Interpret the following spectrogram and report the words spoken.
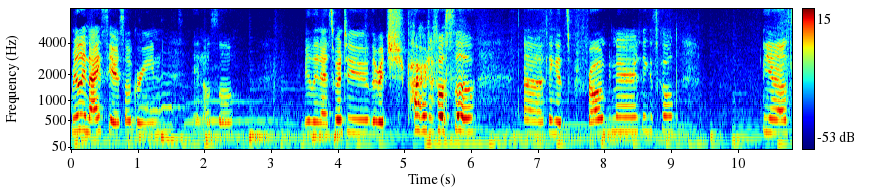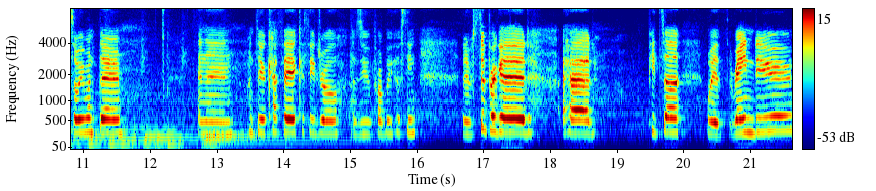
really nice here, so green, also really nice. Went to the rich part of Oslo. Uh, I think it's Frogner, I think it's called. Yeah, so we went there and then went through Cafe Cathedral, as you probably have seen. It was super good. I had pizza with reindeer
